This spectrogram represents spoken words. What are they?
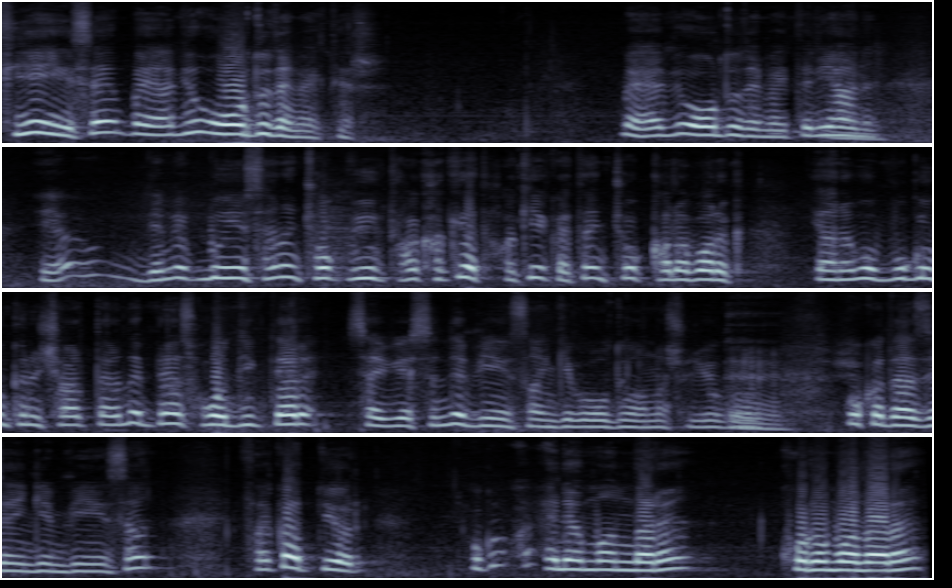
Fiye ise bayağı bir ordu demektir. Bayağı bir ordu demektir. Yani e, demek bu insanın çok büyük, hakikat, hakikaten çok kalabalık. Yani bu bugünkü şartlarında biraz holdingler seviyesinde bir insan gibi olduğu anlaşılıyor. bunun. Evet. O kadar zengin bir insan. Fakat diyor o elemanları, korumaları,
